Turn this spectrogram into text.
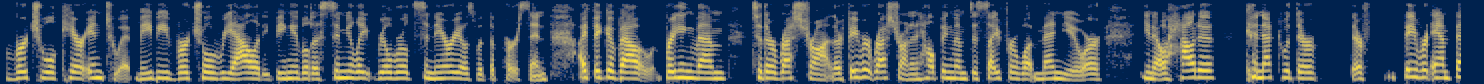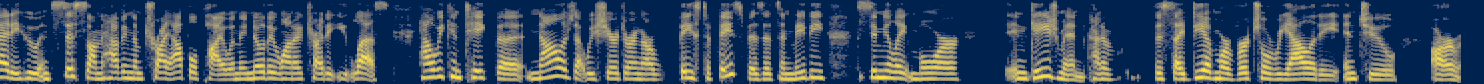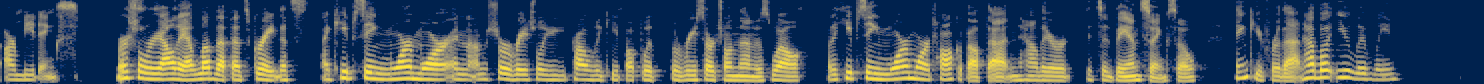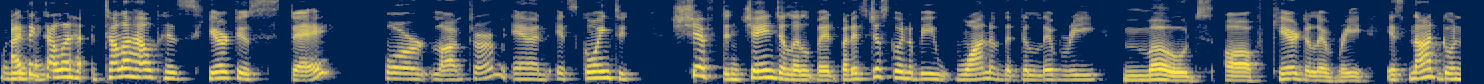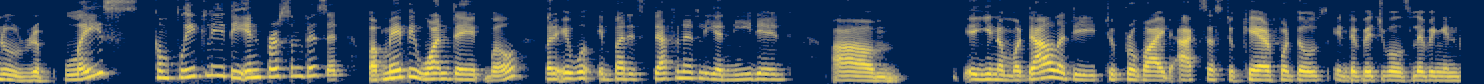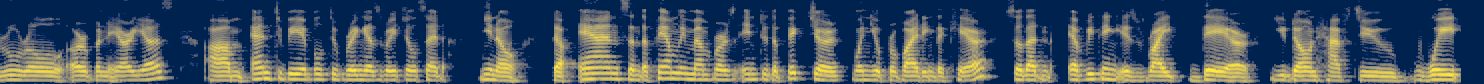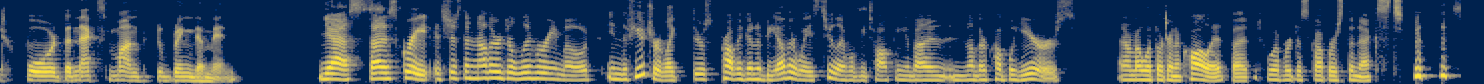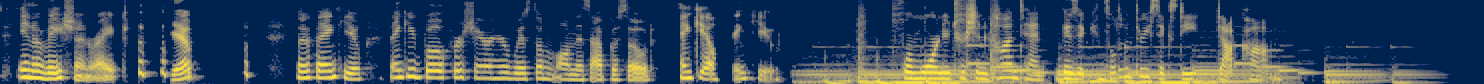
virtual care into it, maybe virtual reality, being able to simulate real world scenarios with the person. I think about bringing them to their restaurant, their favorite restaurant, and helping them decipher what menu or, you know, how to connect with their their favorite Aunt Betty who insists on having them try apple pie when they know they want to try to eat less. How we can take the knowledge that we share during our face to face visits and maybe simulate more engagement, kind of this idea of more virtual reality into our our meetings. Virtual reality i love that. That's great. That's i keep seeing more and more and i'm sure rachel you probably keep up with the research on that as well but i keep seeing more and more talk about that and how they're it's advancing. So thank you for that. How about you livleen? I think, think? Tele- telehealth is here to stay for long term and it's going to shift and change a little bit but it's just going to be one of the delivery modes of care delivery is not going to replace completely the in-person visit, but maybe one day it will. But it will. But it's definitely a needed, um, you know, modality to provide access to care for those individuals living in rural, urban areas, um, and to be able to bring, as Rachel said, you know, the aunts and the family members into the picture when you're providing the care so that everything is right there. You don't have to wait for the next month to bring them in. Yes, that is great. It's just another delivery mode in the future. Like there's probably going to be other ways too, like we'll be talking about in, in another couple years. I don't know what they're going to call it, but whoever discovers the next innovation, right? Yep. So thank you. Thank you both for sharing your wisdom on this episode. Thank you. Thank you. For more nutrition content, visit consultant360.com.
